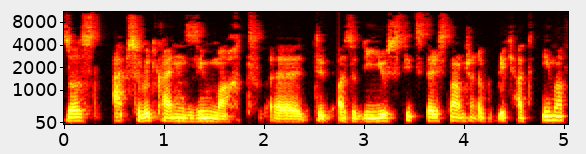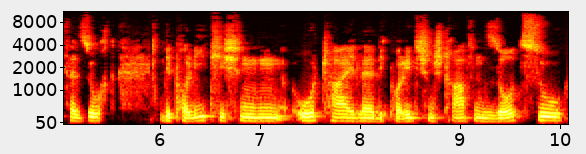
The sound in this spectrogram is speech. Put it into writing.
sonst absolut keinen Sinn macht. Äh, also die Justiz der Islamischen Republik hat immer versucht, die politischen Urteile, die politischen Strafen so zu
